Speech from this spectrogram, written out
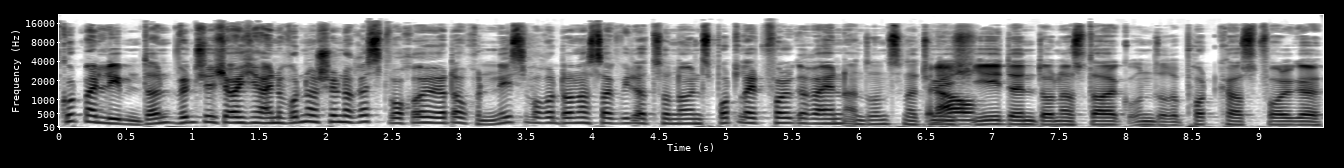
Gut, meine Lieben. Dann wünsche ich euch eine wunderschöne Restwoche. Hört auch nächste Woche Donnerstag wieder zur neuen Spotlight-Folge rein. Ansonsten natürlich Genau. jeden Donnerstag unsere Podcast-Folge.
